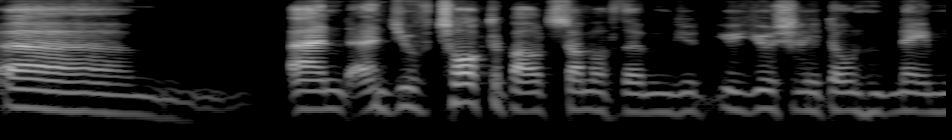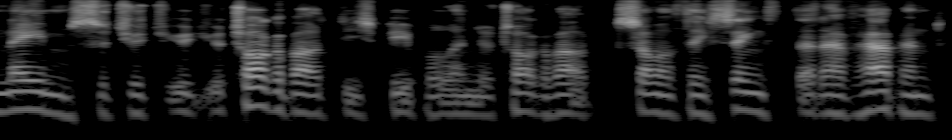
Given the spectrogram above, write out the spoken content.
Um, and and you've talked about some of them you, you usually don't name names you, you you talk about these people and you talk about some of these things that have happened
